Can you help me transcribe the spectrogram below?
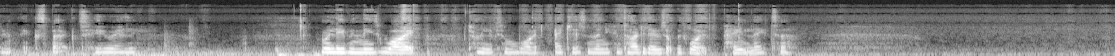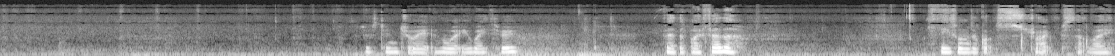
don't expect to really. We're leaving these white, trying to leave some white edges and then you can tidy those up with white paint later. Just enjoy it and work your way through, feather by feather. These ones have got stripes that way.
